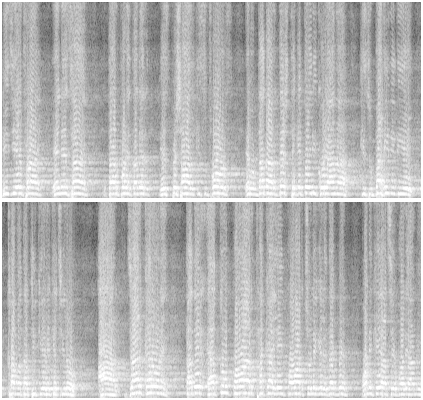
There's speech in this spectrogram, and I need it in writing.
ডিজিএফআই এনএসআই তারপরে তাদের স্পেশাল কিছু ফোর্স এবং দাদার দেশ থেকে তৈরি করে আনা কিছু বাহিনী দিয়ে ক্ষমতা টিকিয়ে রেখেছিল। আর যার কারণে তাদের এত পাওয়ার থাকায় এই পাওয়ার চলে গেলে দেখবেন অনেকেই আছে বলে আমি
